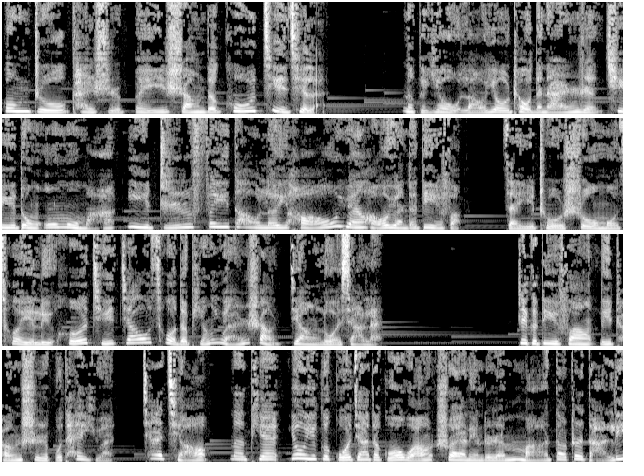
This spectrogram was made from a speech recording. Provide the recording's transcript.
公主开始悲伤的哭泣起来。那个又老又丑的男人驱动乌木马，一直飞到了好远好远的地方，在一处树木翠绿、河渠交错的平原上降落下来。这个地方离城市不太远，恰巧那天又一个国家的国王率领着人马到这儿打猎，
